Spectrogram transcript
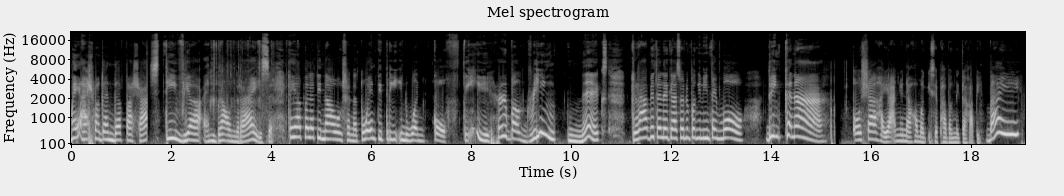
may ashwagandha pa siya, stevia and brown rice. Kaya pala tinawag siya na 23 in 1 coffee, herbal drink. Next, grabe talaga. So, anong pang inintay mo? Drink ka na! O siya, hayaan nyo na ako mag-isip habang nagkakape. Bye!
